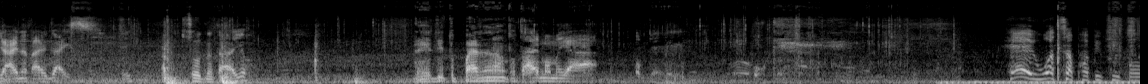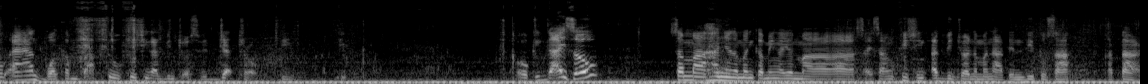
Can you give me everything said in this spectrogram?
Yain na tayo guys. Okay. Sold na tayo. Ready to fire na lang to tayo mamaya. Okay. Okay. Hey, what's up happy people and welcome back to Fishing Adventures with Jetro TV. Okay guys, so samahan nyo naman kami ngayon ma sa isang fishing adventure naman natin dito sa Qatar.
